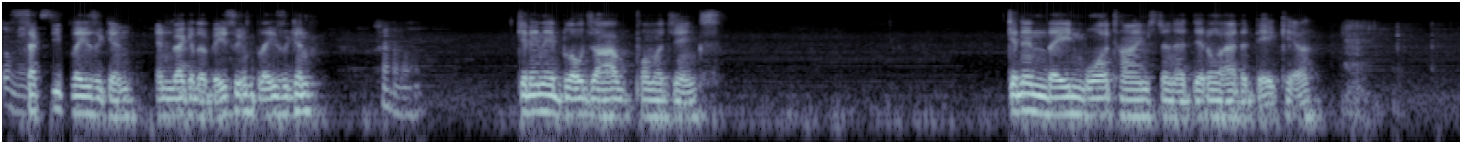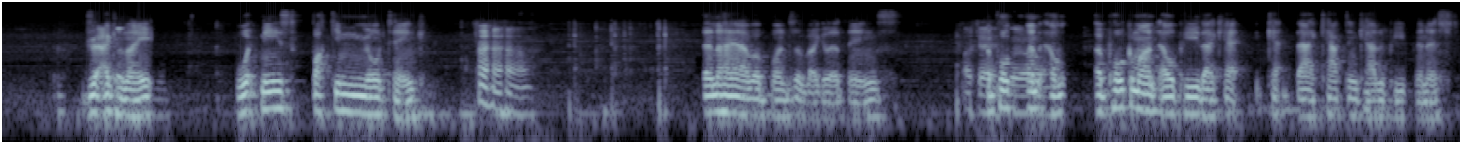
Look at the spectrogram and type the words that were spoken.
So. Sexy Blaziken and regular basic Blaziken. Getting a blowjob from a Jynx. Getting laid more times than a Ditto at a daycare. Dragonite. Whitney's fucking Miltank. Then I have a bunch of regular things. okay. A Pokemon, so, L- a Pokemon LP that cat, cat that Captain Caterpie finished.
